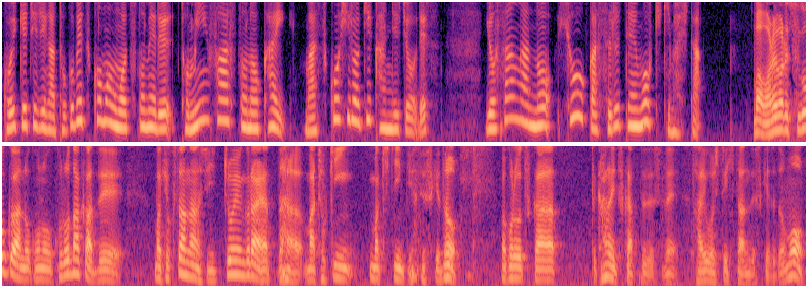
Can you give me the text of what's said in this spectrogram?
小池知事が特別顧問を務める都民ファーストの会益子弘樹幹事長です。予算案の評価する点を聞きました。まあ、我々すごくあのこのコロナ禍で、まあ、極端な話、1兆円ぐらいあった、まあ、貯金、まあ、基金っていうんですけど、まあ、これを使って、かなり使ってですね対応してきたんですけれども、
